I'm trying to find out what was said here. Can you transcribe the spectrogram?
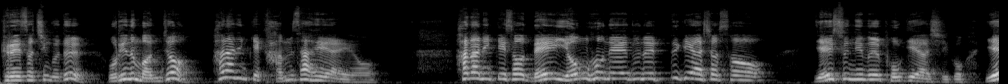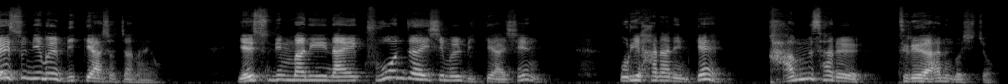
그래서 친구들, 우리는 먼저 하나님께 감사해야 해요. 하나님께서 내 영혼의 눈을 뜨게 하셔서 예수님을 보게 하시고 예수님을 믿게 하셨잖아요. 예수님만이 나의 구원자이심을 믿게 하신 우리 하나님께 감사를 드려야 하는 것이죠.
